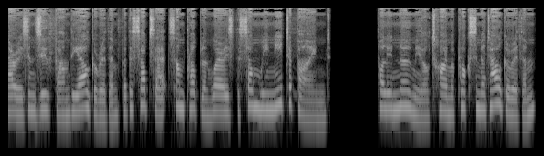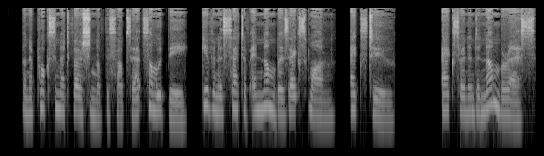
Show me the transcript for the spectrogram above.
Aries and Zhu found the algorithm for the subset sum problem where is the sum we need to find. Polynomial time approximate algorithm, an approximate version of the subset sum would be, given a set of n numbers x1, x2, xn and a number s,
